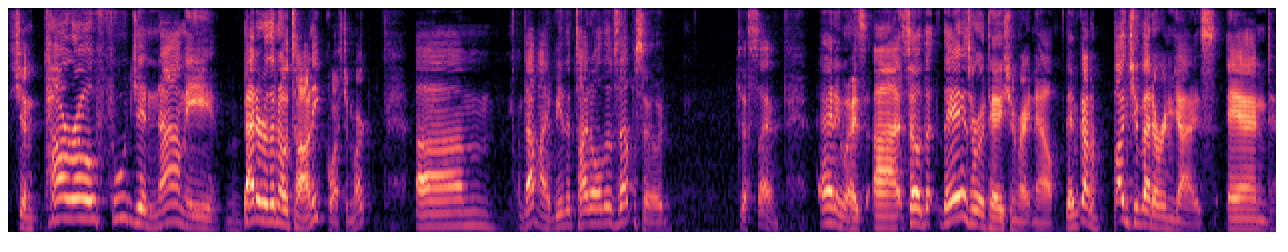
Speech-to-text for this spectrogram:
Shintaro Fujinami better than Ohtani? Question mark. Um, that might be the title of this episode. Just saying. Anyways, uh, so the, the A's rotation right now, they've got a bunch of veteran guys. And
